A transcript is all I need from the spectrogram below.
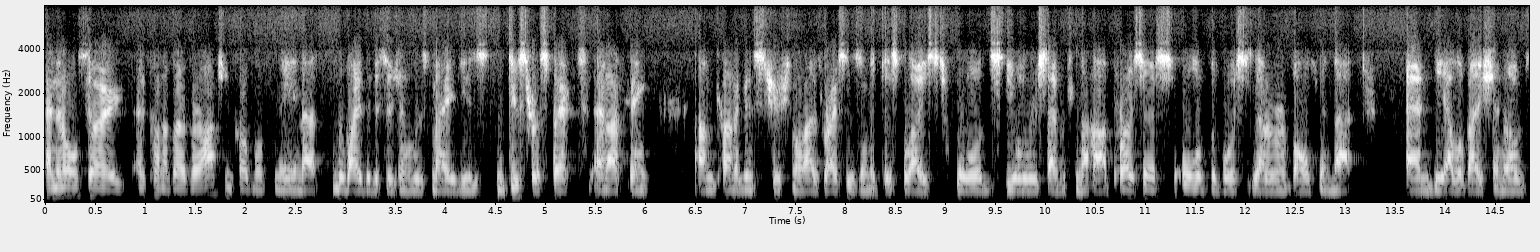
And then also a kind of overarching problem for me in that the way the decision was made is disrespect and I think um, kind of institutionalised racism it displays towards the Uluru Statement from the Heart process, all of the voices that are involved in that, and the elevation of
